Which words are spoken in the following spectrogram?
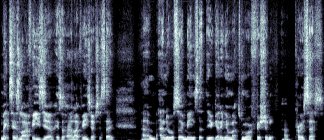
makes his life easier, his or her life easier, I should say, um, and also means that you're getting a much more efficient uh, process.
